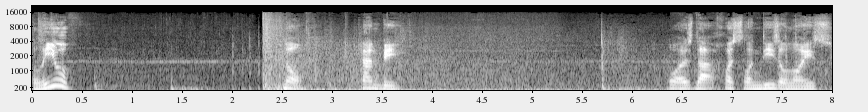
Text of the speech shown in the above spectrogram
Leo? No, can be. What is that whistling diesel noise?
